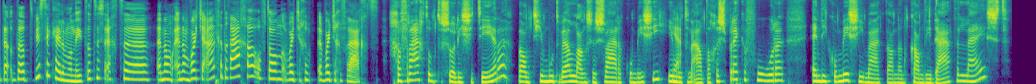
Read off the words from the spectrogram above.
dat, dat wist ik helemaal niet. Dat is echt. Uh, en, dan, en dan word je aangedragen of dan word je, word je gevraagd? Gevraagd om te solliciteren, want je moet wel langs een zware commissie. Je moet een aantal gesprekken voeren. En die commissie maakt dan een kandidatenlijst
